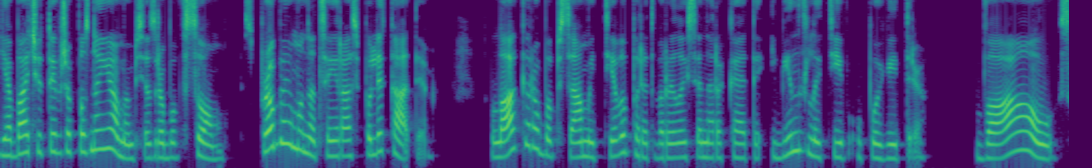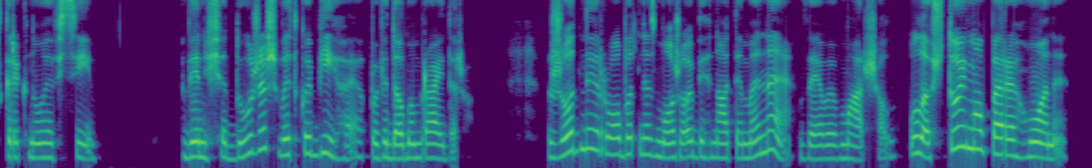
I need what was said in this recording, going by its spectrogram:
Я бачу, ти вже познайомився з робопсом. Спробуємо на цей раз політати. Лаки робопса миттєво перетворилися на ракети, і він злетів у повітря. Вау! скрикнули всі. Він ще дуже швидко бігає, повідомив райдер. Жодний робот не зможе обігнати мене, заявив маршал. Улаштуймо перегони.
